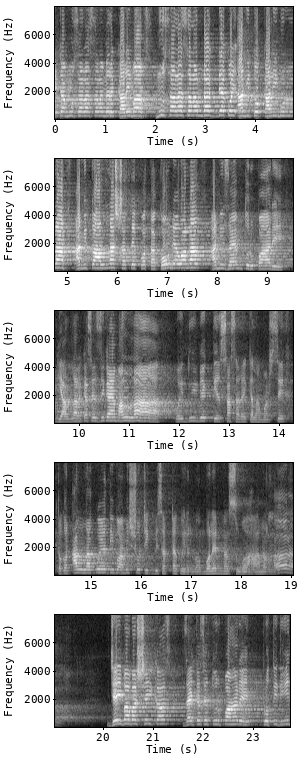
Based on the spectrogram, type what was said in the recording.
এটা মুসা আল্লাহ সাল্লামের কালিমা। মুসা আল্লাহ সাল্লাম ডাক দিয়ে কই আমি তো কালিমুল্লাহ, আমি তো আল্লাহর সাথে কথা কৌনেওয়ালা আমি যাইম তোর পারে গিয়ে আল্লাহর কাছে জিগায়াম আল্লাহ। ওই দুই ব্যক্তির সাসারে কেলা মারছে। তখন আল্লাহ কয়ে দিব আমি সঠিক বিচারটা কই রাখলাম বলেন না সুবাহান যেই বাবা সেই কাজ যাইতেছে তোর পাহাড়ে প্রতিদিন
